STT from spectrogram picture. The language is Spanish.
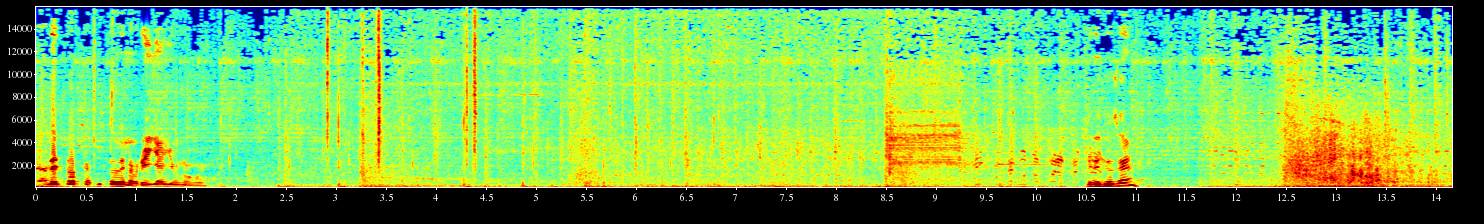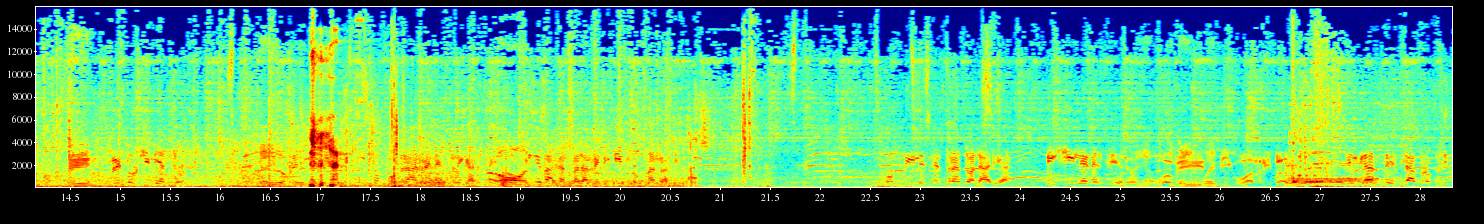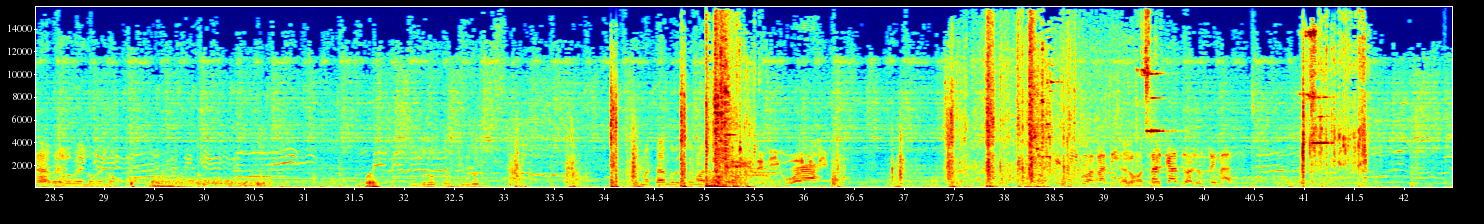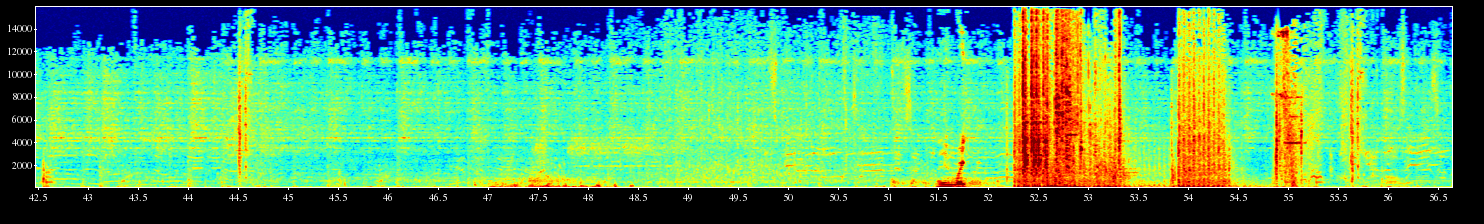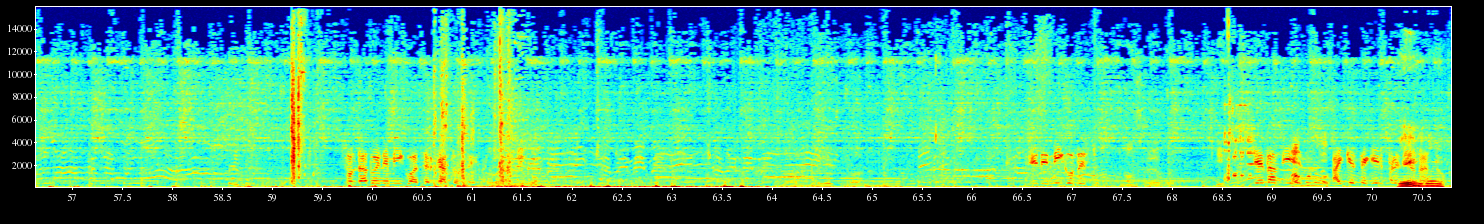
Dale estos casitos de la orilla y uno, güey. Más rápido. Hostiles entrando al área. Vigilen el cielo. Güey. El gas se está Ahí está, aproximando. velo, velo, velo. Voy. Es un grupo, es un grupo. Estoy matando, estoy matando. Ya lo maté. Marcando a los demás. Hay un güey. no, güey. Que seguir Sí, presionando.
